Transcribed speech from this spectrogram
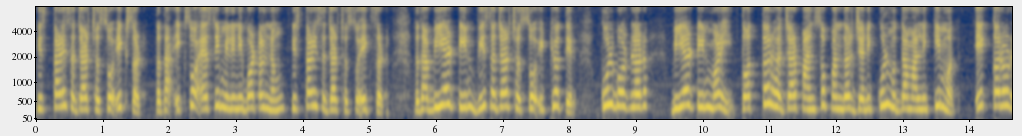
પિસ્તાળીસ હજાર છસો એકસઠ તથા એકસો એંસી મિલીની બોટલ નંગ પિસ્તાળીસ હજાર છસો એકસઠ તથા બિયર ટીન વીસ હજાર છસો ઇઠ્યોતેર કુલ બોટલર બિયર ટીન મળી તોતેર હજાર પાંચસો પંદર જેની કુલ મુદ્દામાલની કિંમત એક કરોડ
